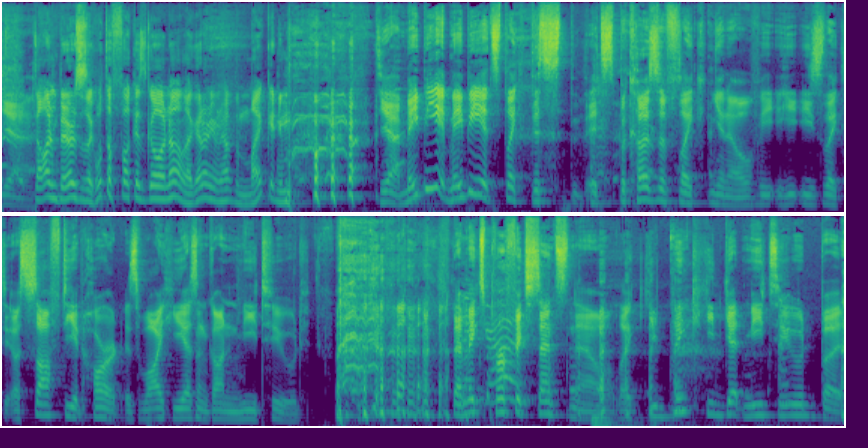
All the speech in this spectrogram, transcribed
Yeah, Don Barris was like, "What the fuck is going on?" Like I don't even have the mic anymore. yeah. Maybe maybe it's like this. It's because of like you know he, he he's like a softy at heart is why he hasn't gotten me too'd. that makes perfect sense now. Like you'd think he'd get me too'd, but.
